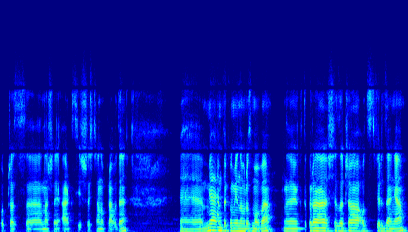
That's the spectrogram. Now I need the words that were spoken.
podczas naszej akcji Sześcianu Prawdy miałem taką jedną rozmowę, która się zaczęła od stwierdzenia,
